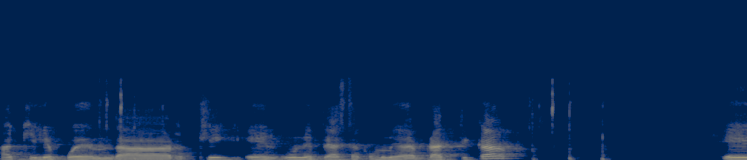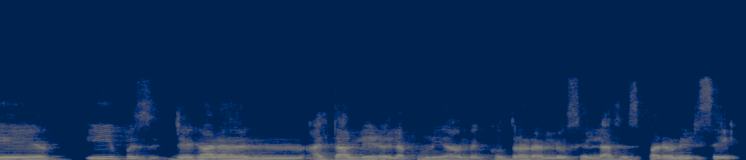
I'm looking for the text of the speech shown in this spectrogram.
Aquí le pueden dar clic en Únete a esta comunidad de práctica. Eh, y pues llegarán al tablero de la comunidad donde encontrarán los enlaces para unirse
